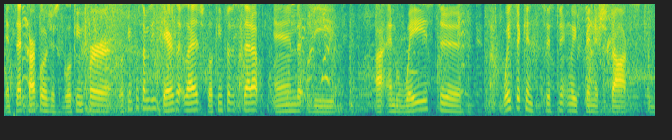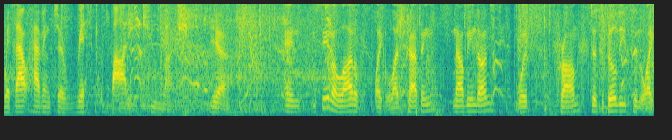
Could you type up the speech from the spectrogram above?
Instead, Karflo is just looking for looking for some of these dares at ledge, looking for the setup and the uh, and ways to ways to consistently finish stocks without having to risk body too much. Yeah. And you're seeing a lot of like ledge trapping now being done with Chrom. Just ability to like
